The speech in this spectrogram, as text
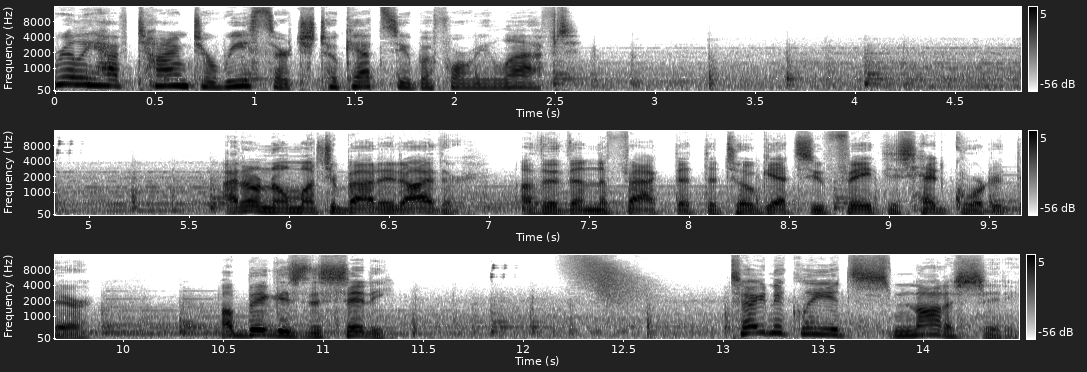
really have time to research Togetsu before we left. I don't know much about it either, other than the fact that the Togetsu faith is headquartered there. How big is the city? Technically, it's not a city.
